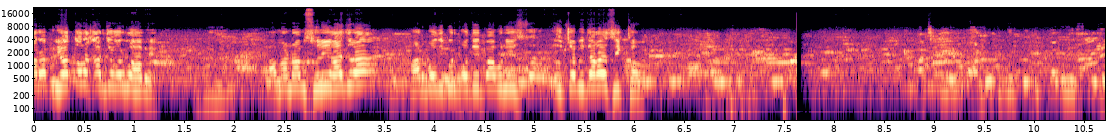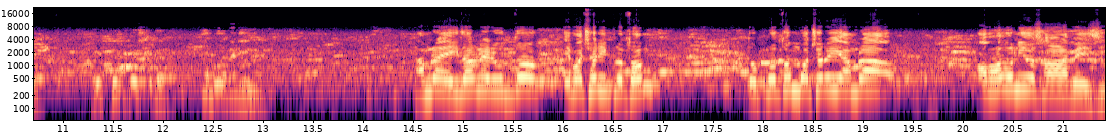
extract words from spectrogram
আরও বৃহত্তর কার্যক্রম হবে। আমার নাম সুনীল হাজরা, পার্বতীপুর পতিত পাবনী উচ্চ বিদ্যালয়ের শিক্ষক। আজকে পার্বতীপুর প্রদীপ পাবনী স্কুলে এই ফুড ফেস্টিভ্যাল কি বলবেন এই? আমরা এই ধরনের উদ্যোগ এবছরই প্রথম। তো প্রথম বছরেই আমরা অভাবনীয় সাড়া পেয়েছি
